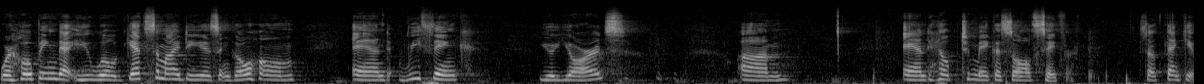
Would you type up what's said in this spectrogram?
We're hoping that you will get some ideas and go home and rethink your yards um, and help to make us all safer. So thank you.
